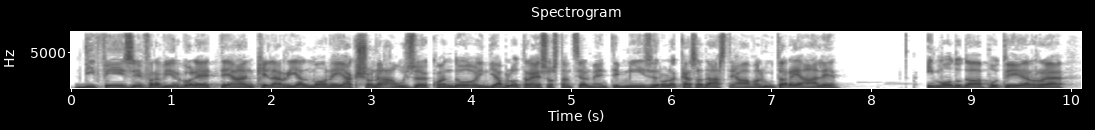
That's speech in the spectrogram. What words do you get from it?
difese, fra virgolette, anche la Real Money Action House, quando in Diablo 3 sostanzialmente misero la casa d'aste a valuta reale in modo da poter...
